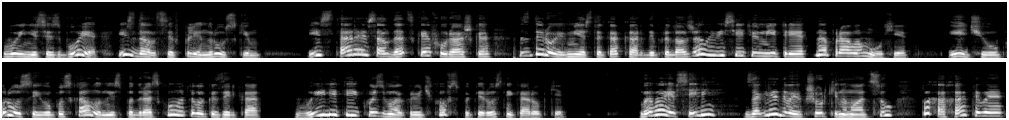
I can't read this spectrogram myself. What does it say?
вынес из боя и сдался в плен русским. И старая солдатская фуражка дырой вместо кокарды продолжала висеть у Митрия на правом ухе. И чуп русый выпускал он из-под расколотого козырька вылитый Кузьма Крючков с папиросной коробки. Бывая в селе, заглядывая к Шуркиному отцу, похохатывая,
